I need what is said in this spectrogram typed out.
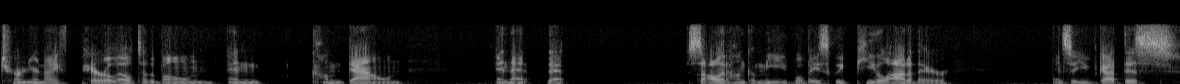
turn your knife parallel to the bone and come down. And that, that solid hunk of meat will basically peel out of there and so you've got this,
